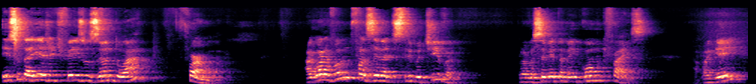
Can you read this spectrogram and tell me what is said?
Isso daí a gente fez usando a fórmula. Agora vamos fazer a distributiva para você ver também como que faz. Apaguei,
